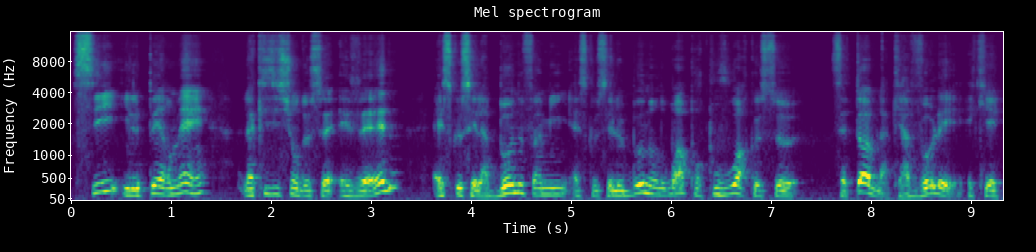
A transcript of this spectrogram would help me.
s'il permet l'acquisition de ce Eved, est-ce que c'est la bonne famille, est-ce que c'est le bon endroit pour pouvoir que ce, cet homme-là qui a volé et qui est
